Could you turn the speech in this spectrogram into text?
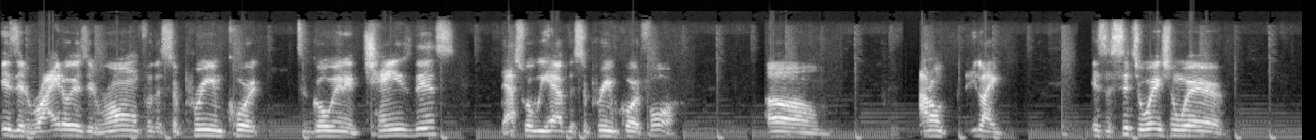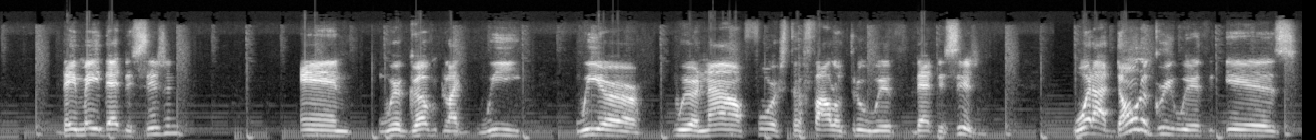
is it right or is it wrong for the Supreme Court to go in and change this? That's what we have the Supreme Court for. Um, I don't like. It's a situation where they made that decision, and we're gov like we we are we are now forced to follow through with that decision. What I don't agree with is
